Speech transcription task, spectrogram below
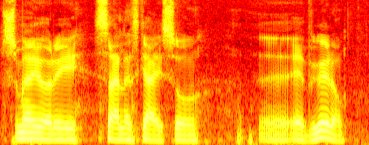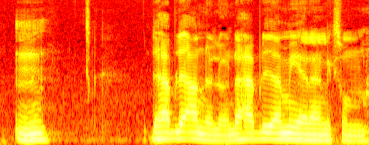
Som jag gör i Silent Skies och eh, Evergrey då. Mm. Det här blir annorlunda. Det här blir jag mer en liksom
